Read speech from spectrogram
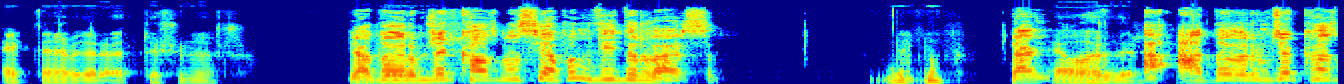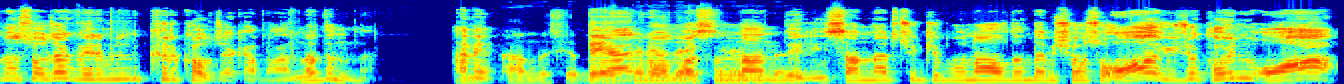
Eklenebilir evet. Düşünülür. Ya O da da örümcek olabilir. kazması yapın Wither versin. Yani E, olabilir. ada örümcek kazması olacak verimliliği 40 olacak ama anladın mı? Hani Anlaşıldı. değerli Eklenebilir, olmasından eklenebilir, değil. İnsanlar çünkü bunu aldığında bir şey olsa oha yüce coin oha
